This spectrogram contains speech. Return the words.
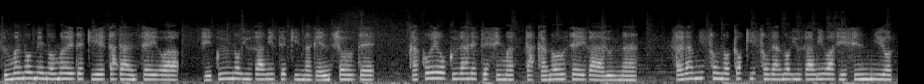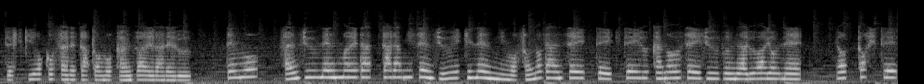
妻の目の前で消えた男性は、時空の歪み的な現象で、過去へ送られてしまった可能性があるな。さらにその時空の歪みは地震によって引き起こされたとも考えられる。でも、30年前だったら2011年にもその男性って生きている可能性十分あるわよね。ひょっとして、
